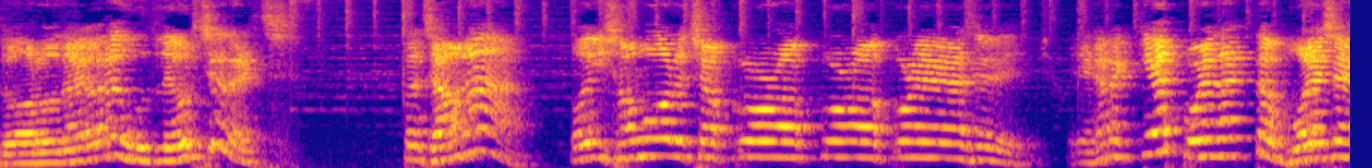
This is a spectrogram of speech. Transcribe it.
দরদায় ওরা উদলে উঠছে দেখছি। তা যাও না, ওই সমর চক্র অক্র করে গেছে। এখানে কে পড়ে থাকতে বলেছে?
